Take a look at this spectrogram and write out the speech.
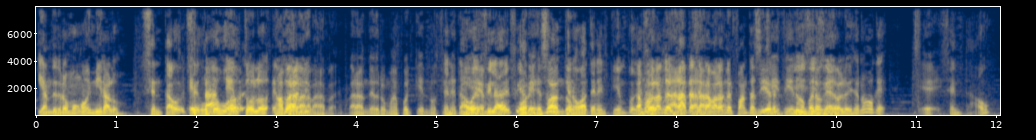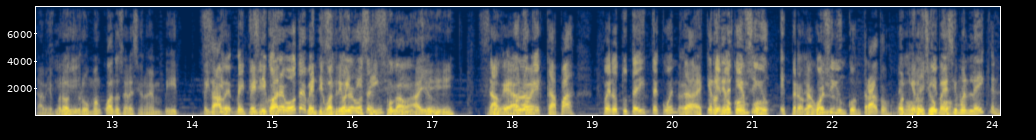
Y Andre Drummond hoy, míralo. Sentado, Está segundo jugador. en todos los. en No, todas para, las para, para, para Andre Drummond es porque no tiene Sentado en tiempo. Filadelfia. Por que eso. cuando- que no va a tener tiempo. Estamos hablando del para, fantasy, para, estamos para. hablando del fantasy. Sí, era. sí, Sí, no, sí, pero sí. que Eduardo dice, no, porque eh, Sentado. está bien, pero Drummond cuando se lesionó en beat, Sabe, 25 rebotes, 24 y 25 25, rebotes, sí, caballo. Sí. Sabemos lo que es capaz. Pero tú te diste Lo que cuenta es que no tiene consiguió- tiempo. eh, pero no acuerdo. consiguió un contrato. en Porque un lució equipo. pésimo en Lakers.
